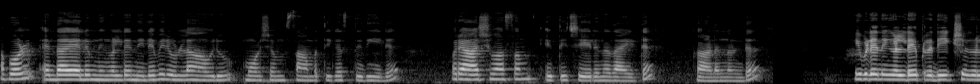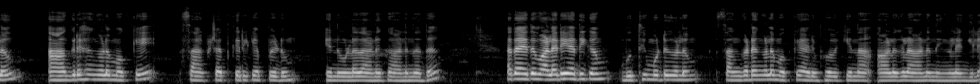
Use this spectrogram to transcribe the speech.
അപ്പോൾ എന്തായാലും നിങ്ങളുടെ നിലവിലുള്ള ആ ഒരു മോശം സാമ്പത്തിക സ്ഥിതിയിൽ ഒരാശ്വാസം എത്തിച്ചേരുന്നതായിട്ട് കാണുന്നുണ്ട്. ഇവിടെ നിങ്ങളുടെ പ്രതീക്ഷകളും ആഗ്രഹങ്ങളുമൊക്കെ സാക്ഷാത്കരിക്കപ്പെടും എന്നുള്ളതാണ് കാണുന്നത്. അതായത് വളരെയധികം ബുദ്ധിമുട്ടുകളും സങ്കടങ്ങളും ഒക്കെ അനുഭവിക്കുന്ന ആളുകളാണ് നിങ്ങളെങ്കിൽ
